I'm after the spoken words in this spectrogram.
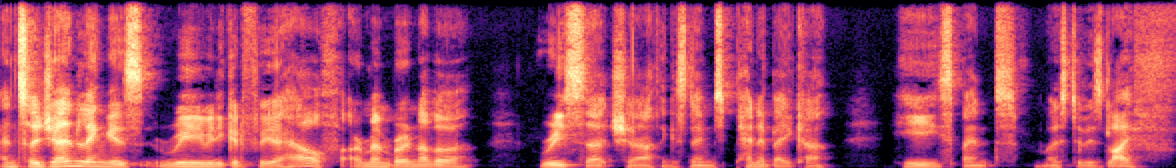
And so journaling is really really good for your health. I remember another researcher i think his name's pennebaker he spent most of his life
